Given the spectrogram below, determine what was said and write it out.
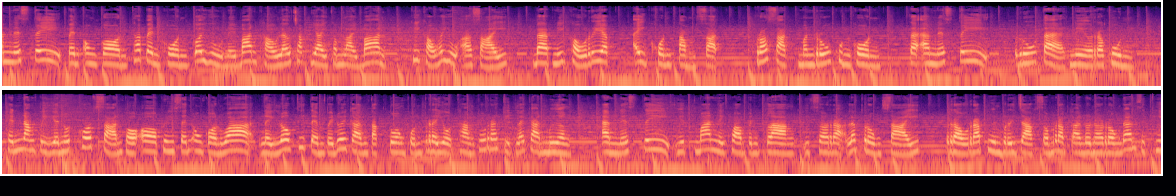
Amnesty เป็นองค์กรถ้าเป็นคนก็อยู่ในบ้านเขาแล้วชักใยทำลายบ้าน ที่เขาให้อยู่อาศัย แบบนี้เขาเรียกไอ้คนต่ำสัตว์ เพราะสัตว์มันรู้คุณคน แต่ Amnesty รู้แต่เนรคุณ เห็นดังปิยนุชโคตรสารพออพรีเซนต์องค์กรว่าในโลกที่เต็มไปด้วยการตักตวงผลประโยชน์ทางธุรกิจและการเมือง Amnesty ยึดมั่นในความเป็นกลาง อิสระและโปร่งใส เรารับเงินบริจาคสำหรับการรณรงค์ด้านสิทธิ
